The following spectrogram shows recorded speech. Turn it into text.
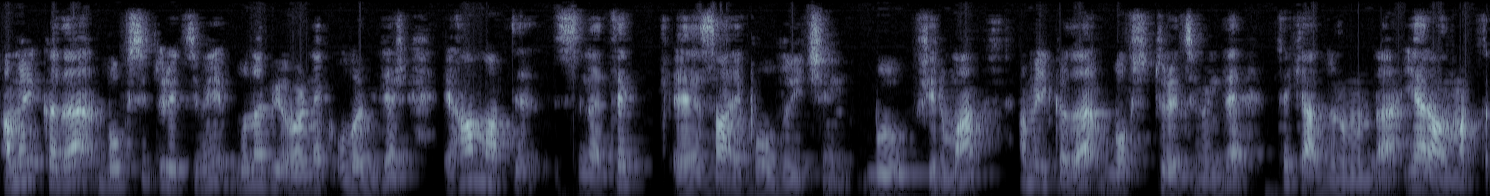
Amerika'da boksit üretimi buna bir örnek olabilir. E, ham maddesine tek e, sahip olduğu için bu firma Amerika'da boksit üretiminde tekel durumunda yer almakta.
